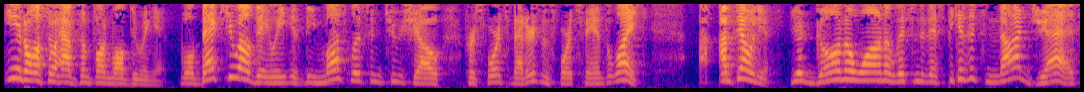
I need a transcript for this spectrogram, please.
and also have some fun while doing it. Well, BetQL Daily is the must listen to show for sports bettors and sports fans alike. I'm telling you, you're gonna want to listen to this because it's not just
